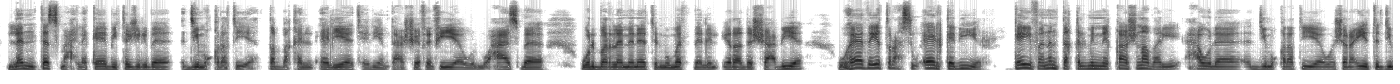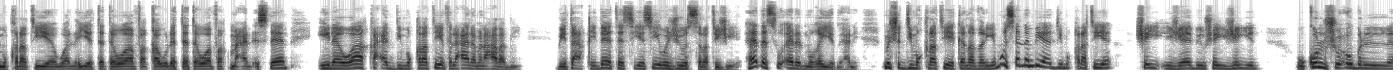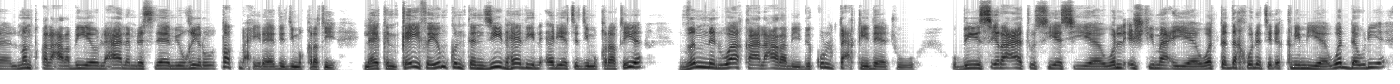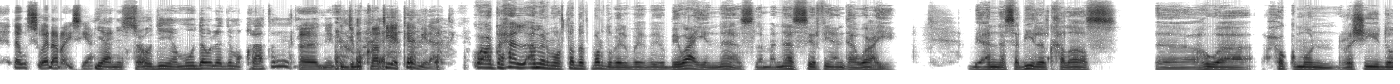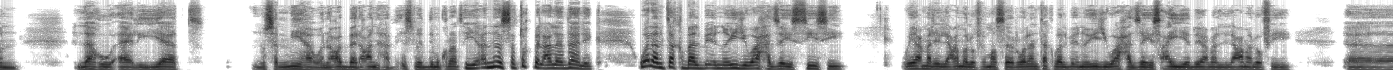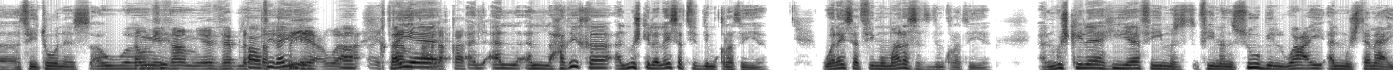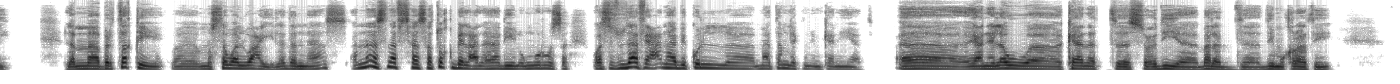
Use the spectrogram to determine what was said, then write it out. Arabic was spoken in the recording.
لن تسمح لك بتجربة ديمقراطية. طبق الآليات هذه متاع الشفافية والمحاسبة والبرلمانات الممثلة للإرادة الشعبية وهذا يطرح سؤال كبير. كيف ننتقل من نقاش نظري حول الديمقراطية وشرعية الديمقراطية وهل هي تتوافق أو لا تتوافق مع الإسلام إلى واقع الديمقراطية في العالم العربي بتعقيداتها السياسية والجيوستراتيجية هذا السؤال المغيب يعني. مش الديمقراطية كنظرية مسلم بها الديمقراطية شيء إيجابي وشيء جيد. وكل شعوب المنطقة العربية والعالم الإسلامي وغيره تطمح إلى هذه الديمقراطية. لكن كيف يمكن تنزيل هذه الآلية الديمقراطية ضمن الواقع العربي بكل تعقيداته وبصراعاته السياسية والاجتماعية والتدخلات الإقليمية والدولية هذا هو السؤال الرئيسي يعني. يعني السعودية مو دولة ديمقراطية؟ آه ديمقراطية كاملة وعلى كل حال الأمر مرتبط برضه بوعي الناس لما الناس يصير في عندها وعي بأن سبيل الخلاص آه، هو حكم رشيد له آليات نسميها ونعبر عنها باسم الديمقراطية الناس ستقبل على ذلك ولن تقبل بأنه يجي واحد زي السيسي ويعمل اللي عمله في مصر ولن تقبل بأنه يجي واحد زي سعيد ويعمل اللي عمله في آه، في تونس أو أو نظام يذهب للتطبيع آه، واقامه علاقات الحقيقة المشكلة ليست في الديمقراطية وليست في ممارسة الديمقراطية. المشكلة هي في في منسوب الوعي المجتمعي. لما برتقي آه، مستوى الوعي لدى الناس الناس نفسها ستقبل على هذه الأمور وستدافع عنها بكل ما تملك من إمكانيات. يعني لو كانت السعودية بلد ديمقراطي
